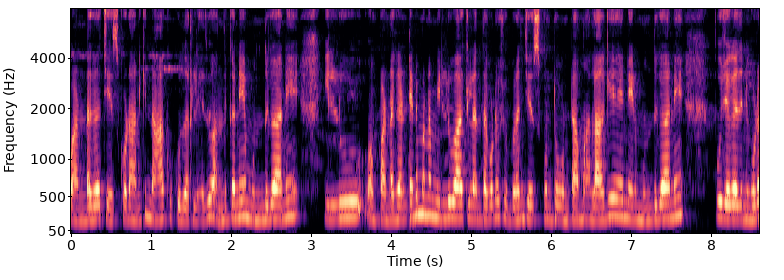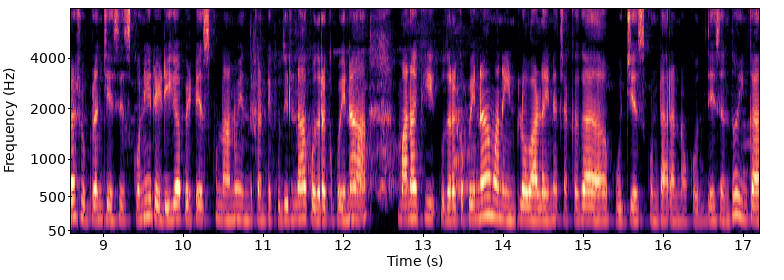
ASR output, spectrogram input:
పండగ చేసుకోవడానికి నాకు కుదరలేదు. అందుకనే ముందుగానే ఇల్లు పండగ అంటేనే మనం ఇల్లు వాకిలంతా కూడా శుభ్రం చేసుకుంటూ ఉంటాం. అలాగే నేను ముందుగానే పూజ గదిని కూడా శుభ్రం చేసేసుకొని రెడీగా పెట్టేసుకున్నాను. ఎందుకంటే కుదిరినా కుదరకపోయినా మనకి కుదరకపోయినా మన ఇంట్లో వాళ్ళైనా చక్కగా పూజ చేసుకుంటారన్న ఒక ఉద్దేశంతో ఇంకా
